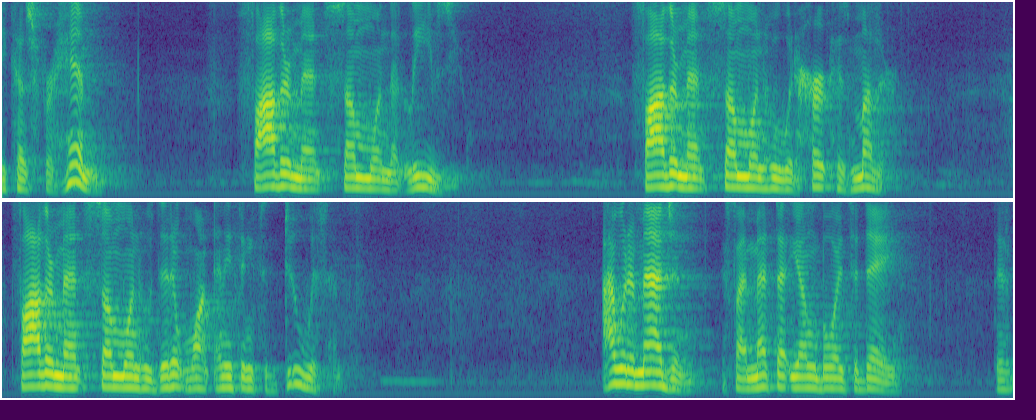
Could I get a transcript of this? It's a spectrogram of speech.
Because for him, Father meant someone that leaves you. Father meant someone who would hurt his mother. Father meant someone who didn't want anything to do with him. I would imagine if I met that young boy today, there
